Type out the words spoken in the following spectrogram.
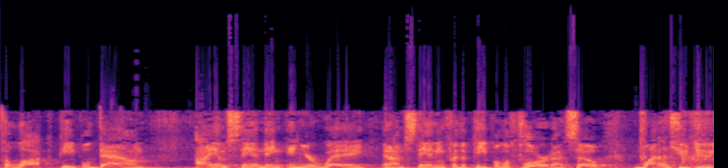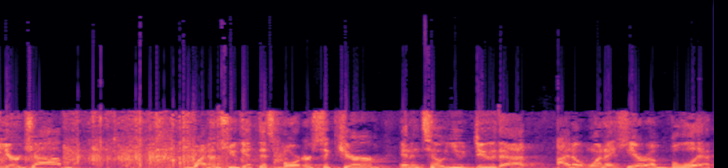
to lock people down, I am standing in your way and I'm standing for the people of Florida. So why don't you do your job? Why don't you get this border secure? And until you do that, I don't want to hear a blip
